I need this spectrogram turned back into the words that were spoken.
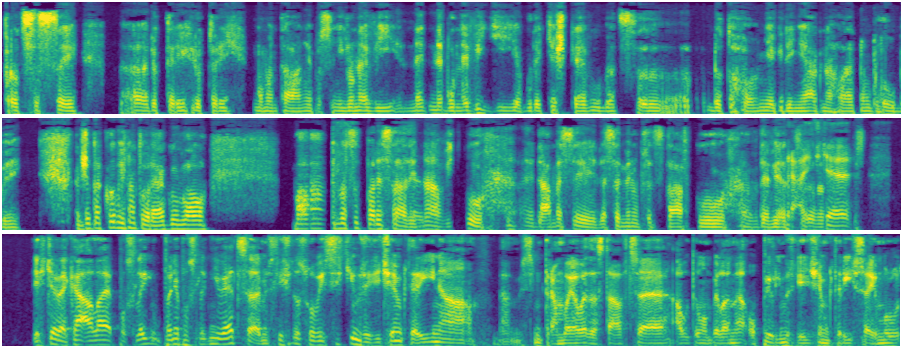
procesy, do kterých, do kterých momentálně prostě nikdo neví ne, nebo nevidí a bude těžké vůbec do toho někdy nějak nahlédnout hlouby. Takže takhle bych na to reagoval. Máme 2051, Vítku, dáme si 10 minut předstávku v 9. Dobrá, ještě, ještě VK, ale poslední, úplně poslední věc. Myslíš, že to souvisí s tím řidičem, který na, na myslím, tramvajové zastávce automobilem a opilým řidičem, který sejmul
